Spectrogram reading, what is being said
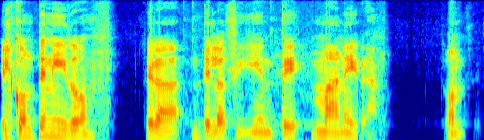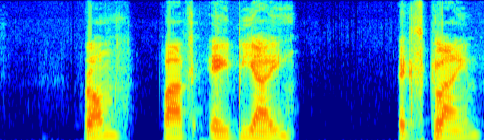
El contenido será de la siguiente manera. Entonces, from fast API text client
